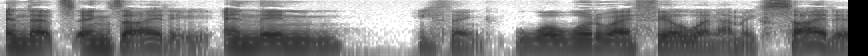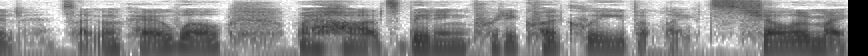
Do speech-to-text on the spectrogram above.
and that's anxiety. And then you think well what do i feel when i'm excited? It's like okay well my heart's beating pretty quickly but like it's shallow. My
